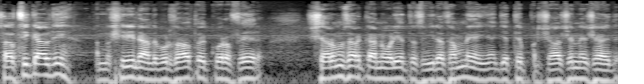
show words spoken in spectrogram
ਸਤਿ ਸ਼੍ਰੀ ਅਕਾਲ ਜੀ। ਸ਼੍ਰੀ ਅਨੰਦਪੁਰ ਸਾਹਿਬ ਤੋਂ ਇੱਕ ਵਾਰ ਫੇਰ ਸ਼ਰਮਸਾਰ ਕਰਨ ਵਾਲੀਆਂ ਤਸਵੀਰਾਂ ਸਾਹਮਣੇ ਆਈਆਂ, ਜਿੱਥੇ ਪ੍ਰਸ਼ਾਸਨ ਨੇ ਸ਼ਾਇਦ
